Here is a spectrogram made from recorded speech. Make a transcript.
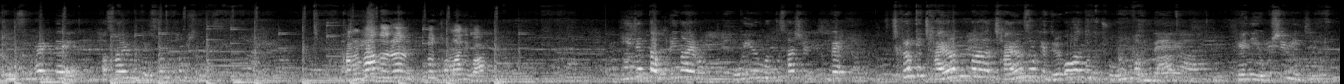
강습할 때 다 사회부터 손 났어. 강사들은 또 더 많이 봐. 이제 딱 우리 나이로 보이는 것도 사실 근데 그렇게 자연만 자연스럽게 늙어가는 것도 좋은 건데 괜히 욕심이지.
